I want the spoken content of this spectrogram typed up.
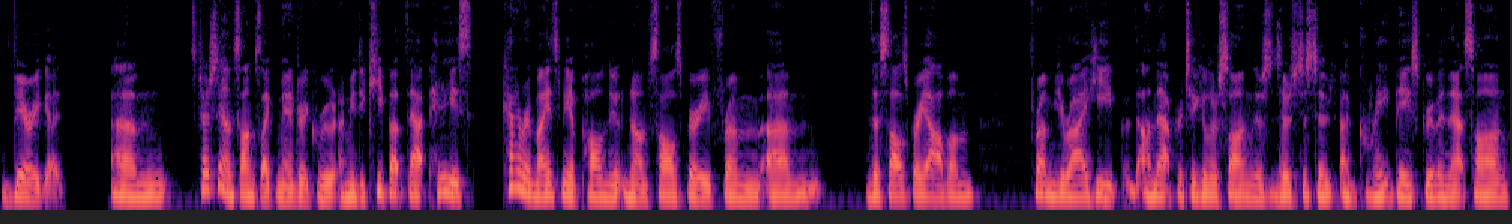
very good, um, especially on songs like Mandrake Root. I mean, to keep up that pace kind of reminds me of Paul Newton on Salisbury from um, the Salisbury album from Uriah Heep on that particular song. There's there's just a, a great bass groove in that song,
